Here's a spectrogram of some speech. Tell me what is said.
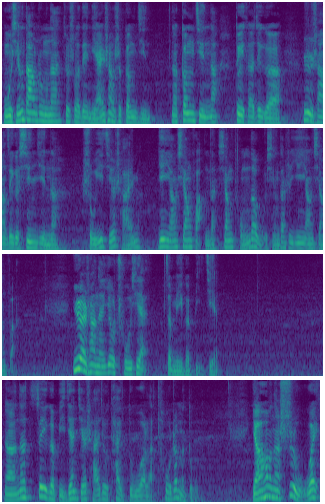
五行当中呢，就说的年上是庚金。那庚金呢，对他这个日上这个辛金呢，属于劫财嘛，阴阳相反的，相同的五行，但是阴阳相反。月上呢又出现这么一个比肩，啊，那这个比肩劫财就太多了，透这么多。然后呢，四五位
